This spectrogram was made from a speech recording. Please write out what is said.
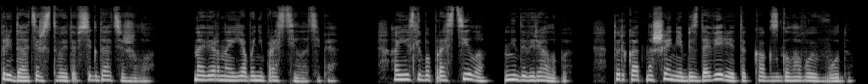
«Предательство — это всегда тяжело. Наверное, я бы не простила тебя. А если бы простила, не доверяла бы. Только отношения без доверия — это как с головой в воду.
